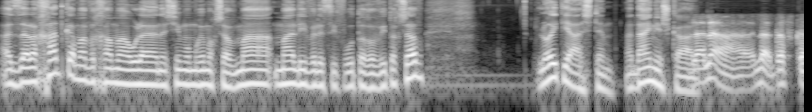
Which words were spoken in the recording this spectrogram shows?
אז על אחת כמה וכמה אולי אנשים אומרים עכשיו, מה, מה לי ולספרות ערבית עכשיו? לא התייאשתם, עדיין יש קהל. לא, לא, לא, דווקא,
